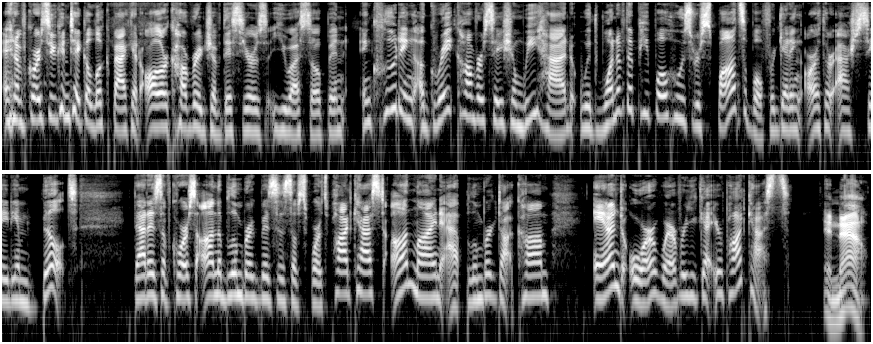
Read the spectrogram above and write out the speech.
And of course, you can take a look back at all our coverage of this year's U.S. Open, including a great conversation we had with one of the people who's responsible for getting Arthur Ashe Stadium built. That is, of course, on the Bloomberg Business of Sports podcast, online at bloomberg.com and or wherever you get your podcasts. And now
